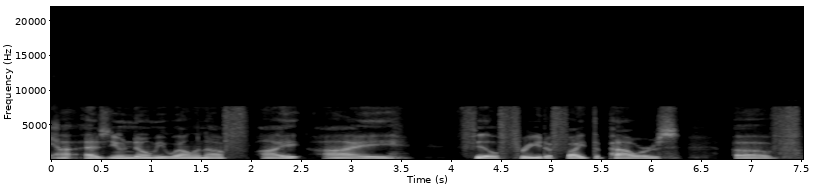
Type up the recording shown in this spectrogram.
yeah. Uh, as you know me well enough, I I feel free to fight the powers of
